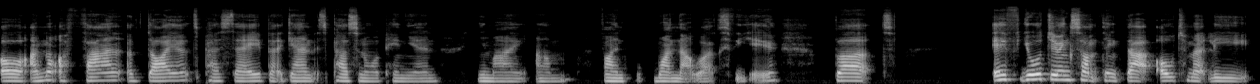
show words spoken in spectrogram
or I'm not a fan of diets per se, but again, it's personal opinion. You might um, find one that works for you. But if you're doing something that ultimately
